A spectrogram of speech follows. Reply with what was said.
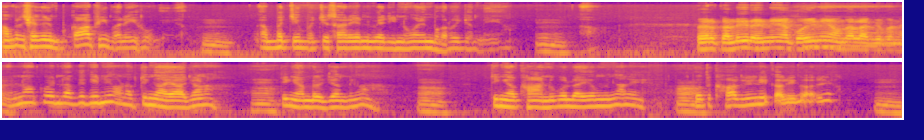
ਅੰਮ੍ਰਿਤ ਛਕੇ ਨੂੰ ਕਾਫੀ ਬਰੇ ਹੋ ਗਏ ਹੂੰ। ਆ ਬੱਚੇ ਬੱਚੇ ਸਾਰੇ ਮੇਰੀ ਨੂੰਹ ਨੇ ਮਗਰੋਂ ਜੰਮੇ ਆ। ਹੂੰ। ਫਿਰ ਕੱਲੀ ਰਹਿੰਦੀ ਆ ਕੋਈ ਨਹੀਂ ਆਉਂਦਾ ਲਾਗੇ ਬੰਨੇ? ਨਾ ਕੋਈ ਲੱਗੇ ਕਿ ਨਹੀਂ ਆਉਣਾ ਧੀਆਂ ਆ ਜਾਣਾ। ਹਾਂ। ਧੀਆਂ ਮਿਲ ਜਾਂਦੀਆਂ। ਹਾਂ। ਧੀਆਂ ਖਾਣ ਨੂੰ ਲੈ ਆਉਂਦੀਆਂ ਨੇ। ਹਾਂ। ਉਹ ਤਾਂ ਖਾ ਲਈ ਨਹੀਂ ਕਰੀ ਗੱਲ ਹੂੰ।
